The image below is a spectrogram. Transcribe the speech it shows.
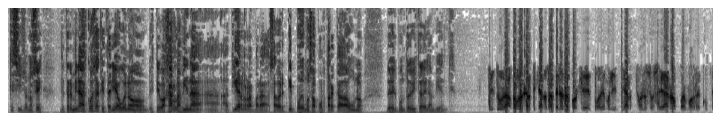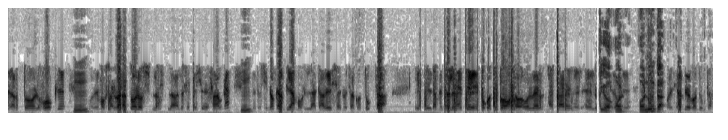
qué sé yo, no sé, determinadas cosas que estaría bueno, este, bajarlas bien a, a tierra para saber qué podemos aportar cada uno desde el punto de vista del ambiente. Sin duda, vamos a dejar picando esa pelota porque podemos limpiar todos los océanos, podemos recuperar todos los bosques, mm. podemos salvar a todas las, especies de fauna, mm. pero si no cambiamos la cabeza de nuestra conducta, este, lamentablemente poco a poco vamos a volver a estar en el, en el Sí, o- nunca- el cambio de conducta.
